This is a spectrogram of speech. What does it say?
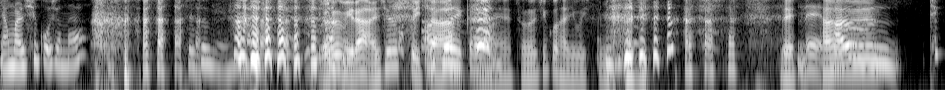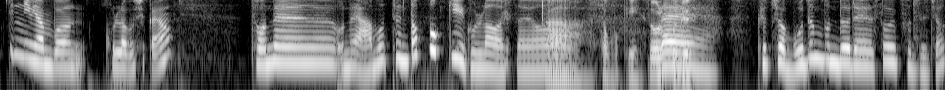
양말 신고 오셨나요? 죄송해요. 여름이라 안 신을 수도 있다. 아, 그러니까요. 네, 저는 신고 다니고 있습니다. 네, 네, 다음은, 다음 책디님이 한번 골라보실까요? 저는 오늘 아무튼 떡볶이 골라왔어요. 아 떡볶이 소울푸드. 네. 그쵸. 모든 분들의 소울푸드죠.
